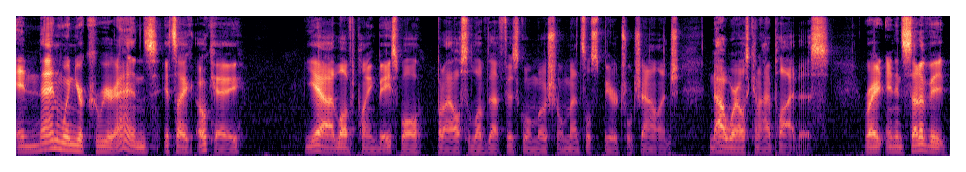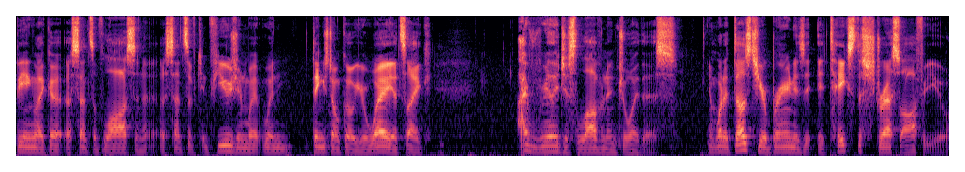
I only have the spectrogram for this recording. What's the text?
And then when your career ends, it's like, okay, yeah, I loved playing baseball, but I also love that physical, emotional, mental, spiritual challenge. Now, where else can I apply this? Right. And instead of it being like a, a sense of loss and a, a sense of confusion when, when things don't go your way, it's like, I really just love and enjoy this. And what it does to your brain is it, it takes the stress off of you.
